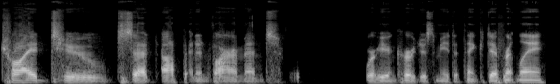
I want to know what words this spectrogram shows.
tried to set up an environment where he encourages me to think differently,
